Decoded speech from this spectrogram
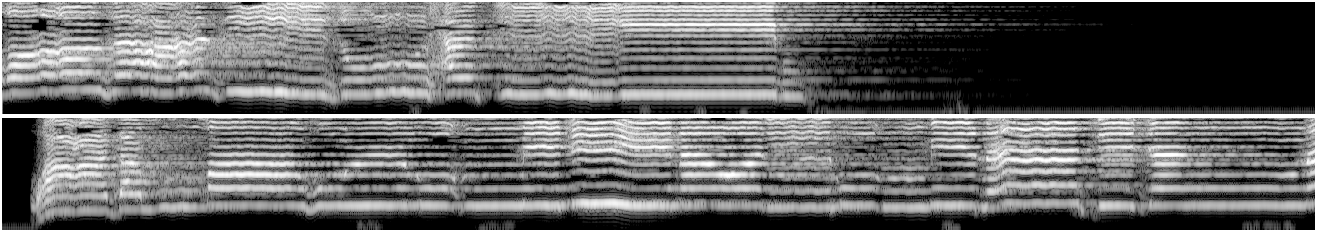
الله عزيز حكيم. وعد الله المؤمنين والمؤمنات جنات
